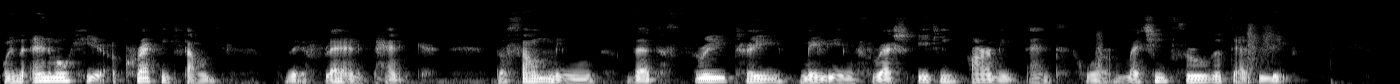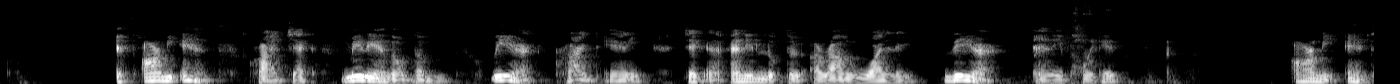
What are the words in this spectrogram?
When the animals hear a cracking sound, they fled and panic. The sound means that three three million flesh-eating army ants were marching through the dead leaves. "It's army ants!" cried Jack. "Millions of them!" "Where?" cried Annie. Jack and Annie looked around wildly. "There!" Annie pointed. Army ants,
